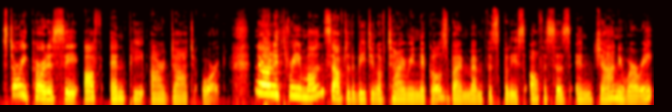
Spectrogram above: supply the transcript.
Story courtesy of NPR.org. Nearly three months after the beating of Tyre Nichols by Memphis police officers in January,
